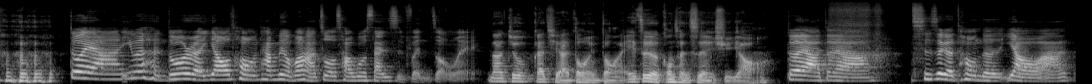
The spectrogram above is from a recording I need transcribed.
对啊，因为很多人腰痛，他没有办法坐超过三十分钟。哎，那就该起来动一动啊！哎，这个工程师很需要。对啊，对啊。吃这个痛的药啊，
